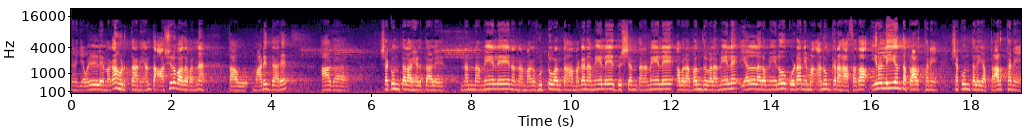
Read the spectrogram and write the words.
ನಿನಗೆ ಒಳ್ಳೆ ಮಗ ಹುಡ್ತಾನೆ ಅಂತ ಆಶೀರ್ವಾದವನ್ನು ತಾವು ಮಾಡಿದ್ದಾರೆ. ಆಗ ಶಕುಂತಲ ಹೇಳ್ತಾಳೆ, ನನ್ನ ಮೇಲೆ, ನನ್ನ ಮಗ, ಹುಟ್ಟುವಂತಹ ಮಗನ ಮೇಲೆ, ದುಷ್ಯಂತನ ಮೇಲೆ, ಅವರ ಬಂಧುಗಳ ಮೇಲೆ ಎಲ್ಲರ ಮೇಲೂ ಕೂಡ ನಿಮ್ಮ ಅನುಗ್ರಹ ಸದಾ ಇರಲಿ ಅಂತ ಪ್ರಾರ್ಥನೆ. ಶಕುಂತಲೆಯ ಪ್ರಾರ್ಥನೆ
